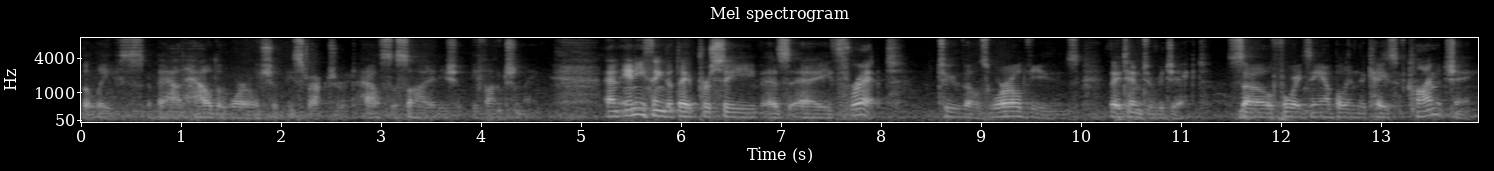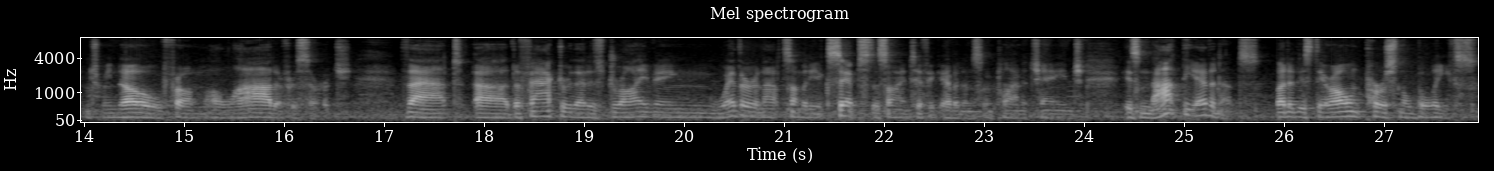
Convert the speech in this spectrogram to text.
beliefs about how the world should be structured, how society should be functioning. And anything that they perceive as a threat to those worldviews, they tend to reject. So, for example, in the case of climate change, we know from a lot of research that uh, the factor that is driving whether or not somebody accepts the scientific evidence on climate change is not the evidence, but it is their own personal beliefs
